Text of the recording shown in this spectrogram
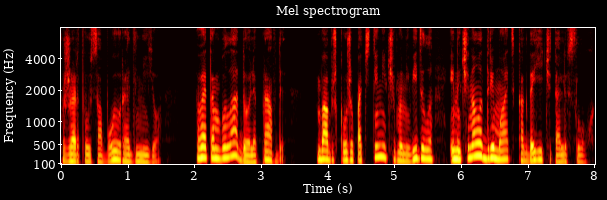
жертвую собою ради нее. В этом была доля правды. Бабушка уже почти ничего не видела и начинала дремать, когда ей читали вслух.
